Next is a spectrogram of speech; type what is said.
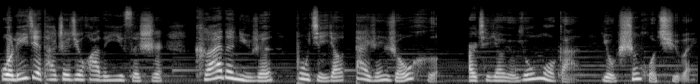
我理解他这句话的意思是：可爱的女人不仅要待人柔和。而且要有幽默感，有生活趣味，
